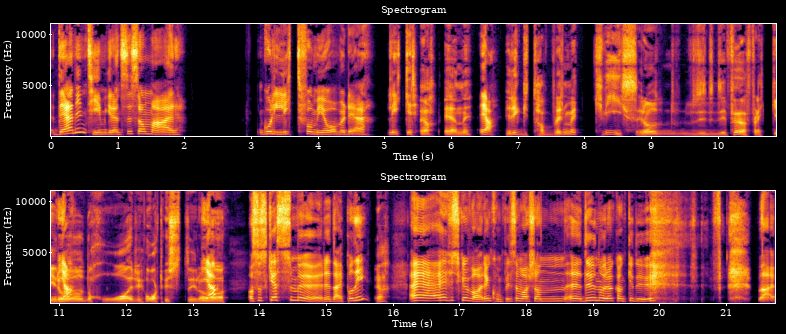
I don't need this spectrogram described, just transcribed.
Det er en intimgrense som er Går litt for mye over det jeg liker. ja, enig. Ja. ryggtavler med kviser og føflekker og Ja. hår, hårtuster og Ja. Og så skal jeg smøre deg på de. Ja. Eh, jeg husker det var en kompis som var sånn eh, Du, Nora, kan ikke du Nei,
